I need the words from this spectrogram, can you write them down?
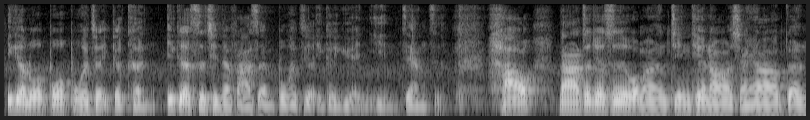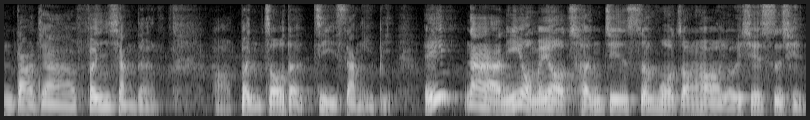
一个萝卜不会只有一个坑，一个事情的发生不会只有一个原因，这样子。好，那这就是我们今天哦想要跟大家分享的。好，本周的记上一笔。诶，那你有没有曾经生活中哈有一些事情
